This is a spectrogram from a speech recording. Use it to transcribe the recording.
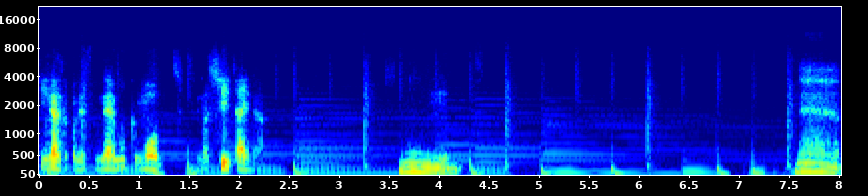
気になるところですね。僕もまあ知りたいな。うん。ね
